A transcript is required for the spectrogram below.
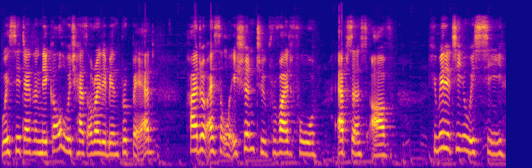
We see nickel, which has already been prepared, hydro isolation to provide for absence of humidity. We see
